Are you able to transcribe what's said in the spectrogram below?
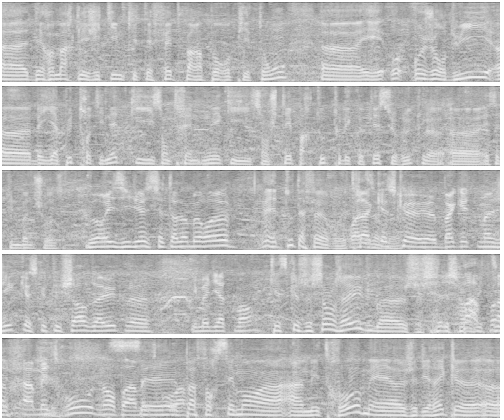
euh, des remarques légitimes qui étaient faites par rapport aux piétons. Euh, et au- aujourd'hui, euh, ben, il n'y a plus de trottinettes qui sont traînées, qui sont jetées partout, de tous les côtés sur Uccle, euh, et c'est une bonne chose. Boris Iliès, c'est un homme heureux. Et tout à fait heureux. Voilà, qu'est-ce que, baguette magique, qu'est-ce que tu changes à Hucle euh, immédiatement Qu'est-ce que je change à Uccle? Bah, je- Pas, envie de pas dire. un métro, non, pas un métro. hein. pas forcément un, un métro, mais euh, je dirais que euh,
